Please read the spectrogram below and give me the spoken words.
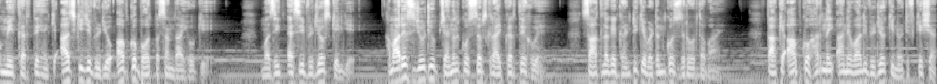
امید کرتے ہیں کہ آج کی یہ ویڈیو آپ کو بہت پسند آئی ہوگی۔ مزید ایسی ویڈیوز کے لیے ہمارے اس یوٹیوب چینل کو سبسکرائب کرتے ہوئے ساتھ لگے گھنٹی کے بٹن کو ضرور دبائیں۔ تاکہ آپ کو ہر نئی آنے والی ویڈیو کی نوٹیفکیشن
